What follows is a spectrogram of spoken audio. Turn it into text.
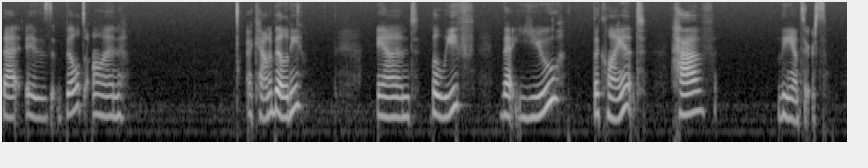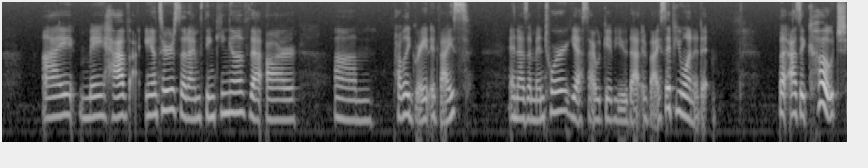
that is built on accountability and belief that you the client have the answers. I may have answers that I'm thinking of that are um, probably great advice. And as a mentor, yes, I would give you that advice if you wanted it. But as a coach,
